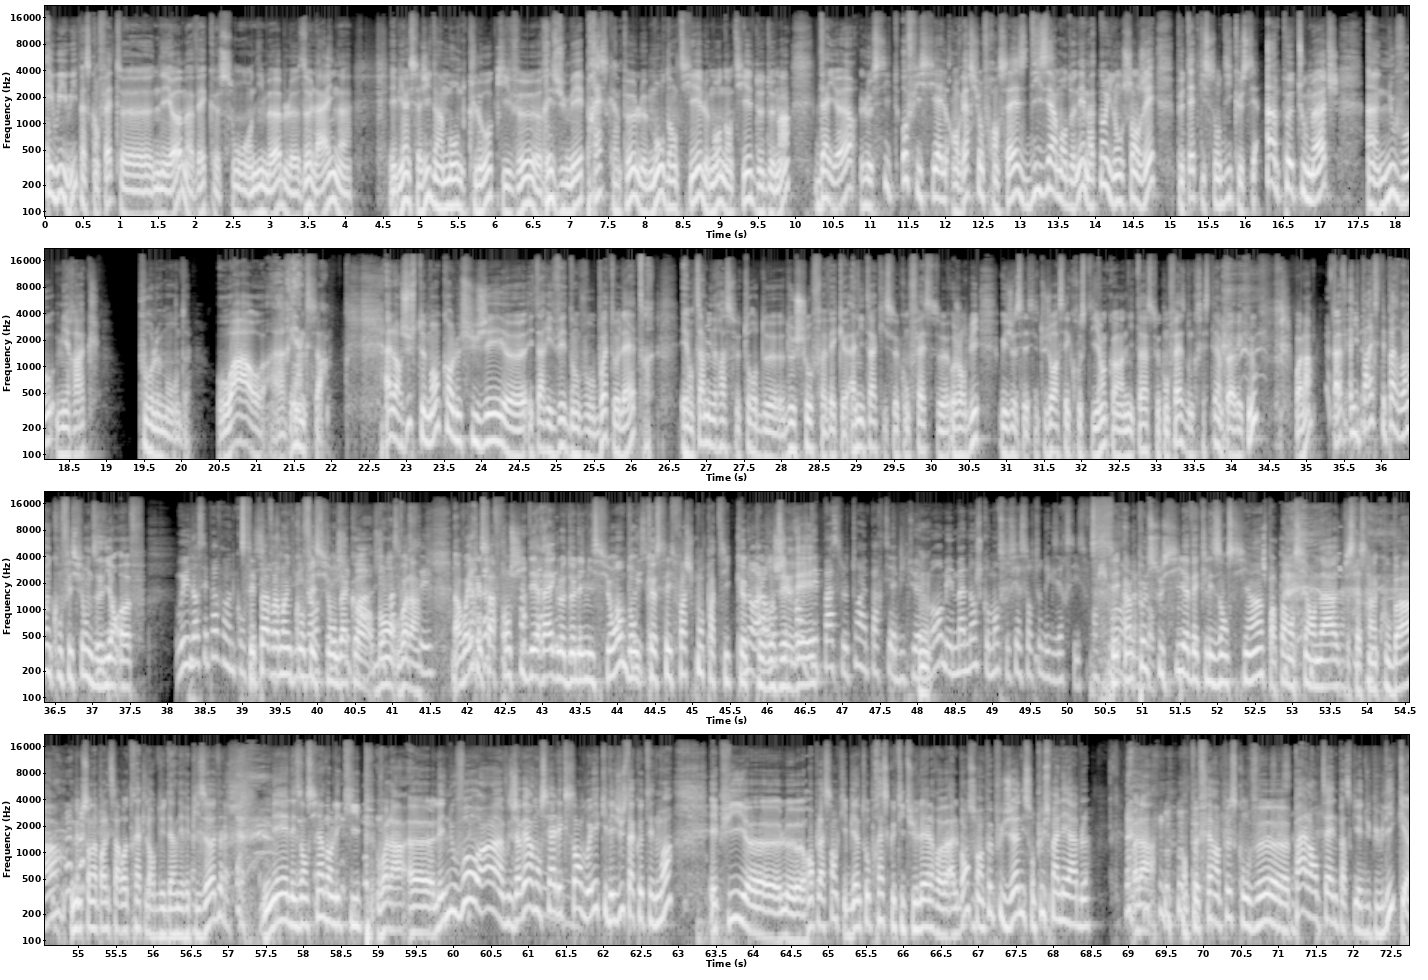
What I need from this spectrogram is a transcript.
Et oui, oui, parce qu'en fait, euh, Neom, avec son immeuble The Line, eh bien, il s'agit d'un monde clos qui veut résumer presque un peu le monde entier, le monde entier de demain. D'ailleurs, le site officiel en version française disait à un moment donné, maintenant ils l'ont changé, peut-être qu'ils se sont dit que c'est un peu too much, un nouveau miracle pour le monde. Waouh, rien que ça. Alors justement, quand le sujet euh, est arrivé dans vos boîtes aux lettres, et on terminera ce tour de, de chauffe avec Anita qui se confesse euh, aujourd'hui. Oui, je sais, c'est toujours assez croustillant quand Anita se confesse, donc restez un peu avec nous. Voilà. Ah, Il paraît que c'était pas vraiment une confession, on nous a dit en off. Oui, non, c'est pas vraiment une confession. C'est pas vraiment une confession, d'accord. Bon, pas voilà. Alors vous voyez que ça franchit des règles de l'émission, donc c'est vachement pratique Non, alors pour non seulement je gérer. dépasse le temps imparti habituellement, mais maintenant je commence aussi à sortir d'exercice. C'est un euh, peu le souci avec les anciens. Je parle pas ancien en âge, parce que ça serait un coup bas, même si on a parlé de sa retraite lors du dernier épisode. Mais les anciens dans l'équipe, voilà. Euh, les nouveaux, hein, j'avais annoncé Alexandre, vous voyez qu'il est juste à côté de moi. Et puis euh, le remplaçant qui est bientôt presque titulaire, euh, Alban, sont un peu plus jeunes, ils sont plus malléables. Voilà, on peut faire un peu ce qu'on veut, euh, pas à l'antenne parce qu'il y a du public,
